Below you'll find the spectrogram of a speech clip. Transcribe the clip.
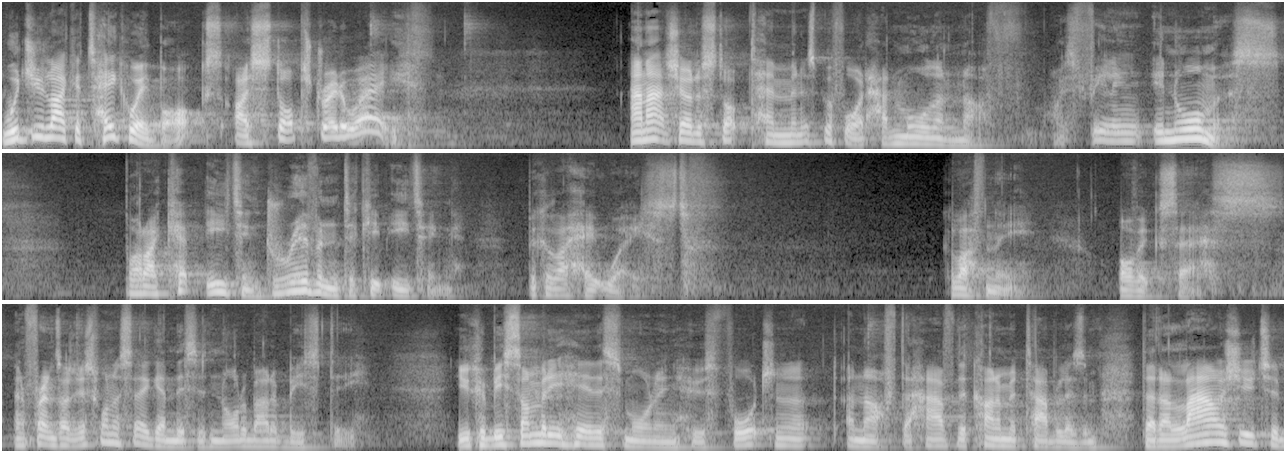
Would you like a takeaway box? I stopped straight away. And actually, I'd have stopped 10 minutes before. I'd had more than enough. I was feeling enormous. But I kept eating, driven to keep eating because I hate waste. Gluttony of excess. And friends, I just want to say again this is not about obesity. You could be somebody here this morning who's fortunate enough to have the kind of metabolism that allows you to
